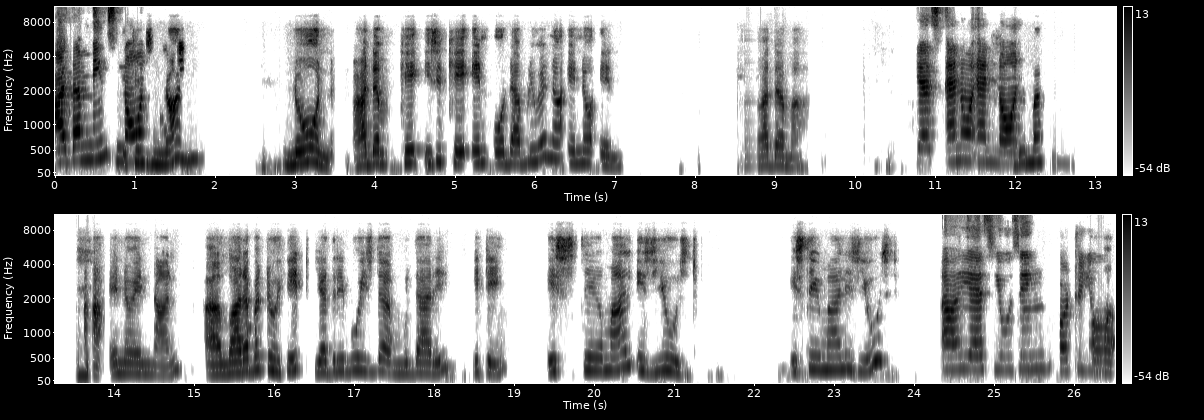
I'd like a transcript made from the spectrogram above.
Adam means it non. known. Adam, K, is it K-N-O-W-N or N-O-N? Ghadama. Yes, N-O-N, non. Adama. Ah, no in none. Uh, Laraba to hit. Yadribu is the mudari, hitting. Istimal is used. Istimal is used Uh, yes, using or to use. or,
